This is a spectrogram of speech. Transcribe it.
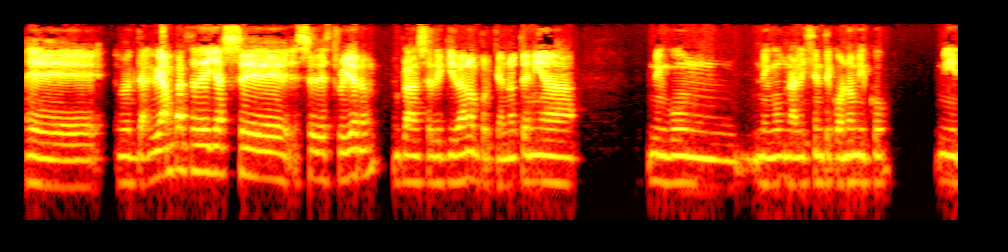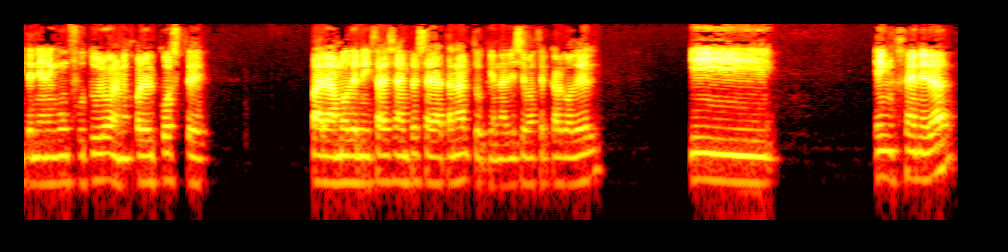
eh, gran parte de ellas se, se, destruyeron, en plan se liquidaron porque no tenía ningún, ningún aliciente económico ni tenía ningún futuro. A lo mejor el coste para modernizar esa empresa era tan alto que nadie se va a hacer cargo de él. Y en general,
